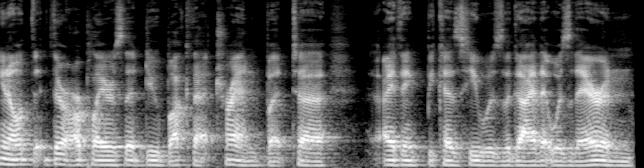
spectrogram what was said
you know, th- there are players that do buck that trend. But uh, I think because he was the guy that was there, and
